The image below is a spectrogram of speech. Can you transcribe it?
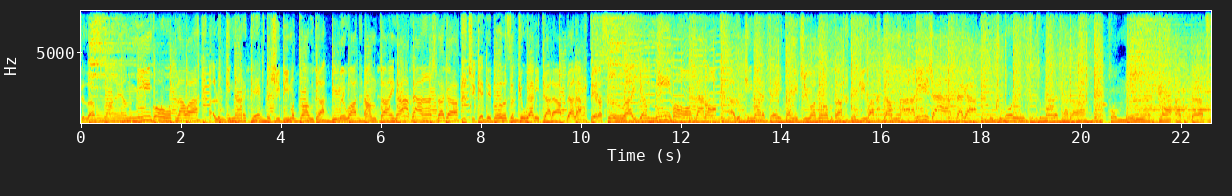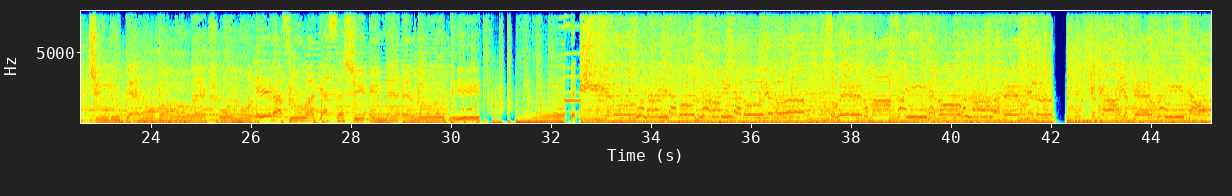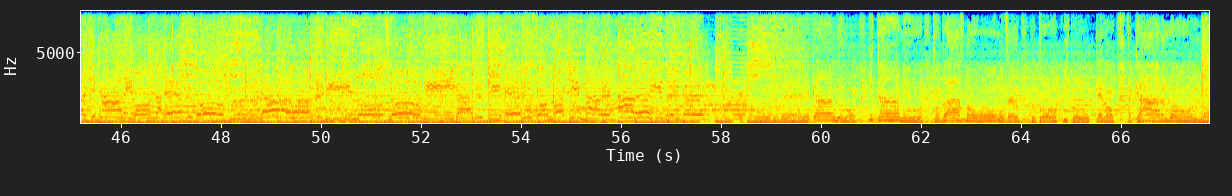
照らす闇僕らは歩き慣れてきた日々も問うた夢は安泰な暮らしだが刺激不足上にダラダラ。照らすは闇僕らの。歩き慣れていた道はどこだ?時はたまにじゃったが。ぬくもりに包まれたら本村があった。土ルベの方へ。優しいメロディー。痛みを飛ばすのも全部僕にとっての宝物。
